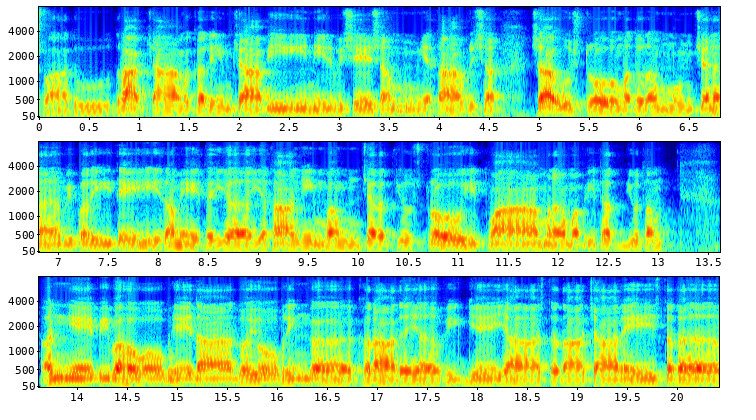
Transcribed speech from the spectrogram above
स्वादु द्राक्षां कलिं चापि निर्विशेषं यथा वृष स उष्ट्रो मधुरं मुञ्चन विपरीते रमेत यथा निम्बं चरत्युष्ट्रो हित्वाम्रमपि तद्युतम्। अन्येऽपि बहवो भेदा द्वयो भृङ्गखरादय विज्ञेयास्तदाचारैस्ततः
